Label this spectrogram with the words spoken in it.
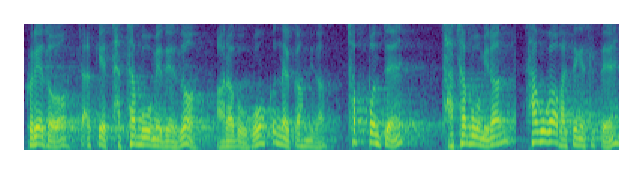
그래서 짧게 자차 보험에 대해서 알아보고 끝낼까 합니다. 첫 번째, 자차 보험이란 사고가 발생했을 때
